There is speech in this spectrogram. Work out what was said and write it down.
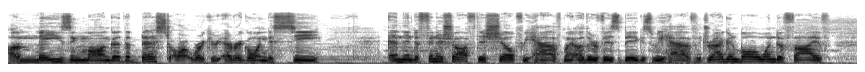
Amazing manga, the best artwork you're ever going to see. And then to finish off this shelf, we have my other Vizbigs. We have Dragon Ball 1 to 5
